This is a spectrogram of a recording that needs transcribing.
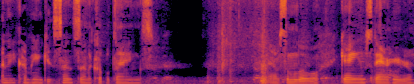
I need to come here and get Sun Sun a couple things. I have some little games down here.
